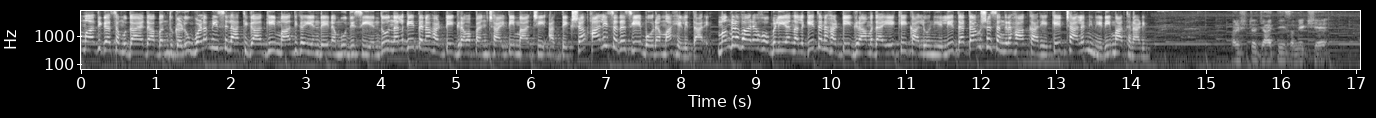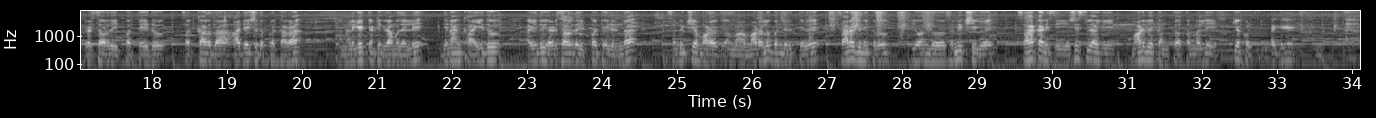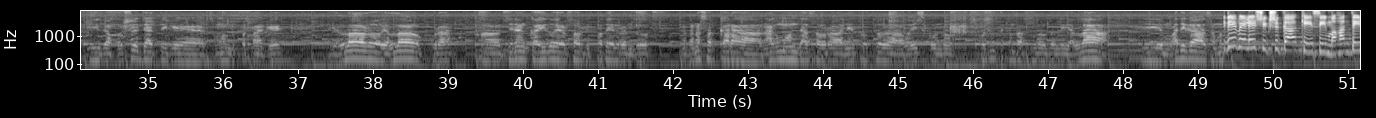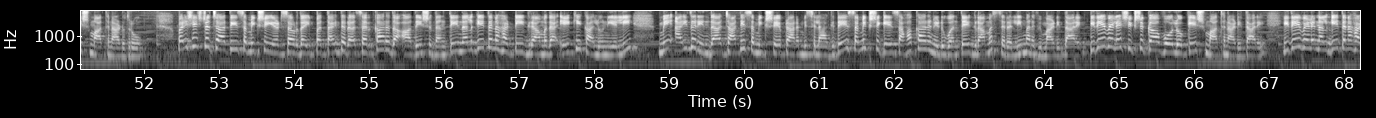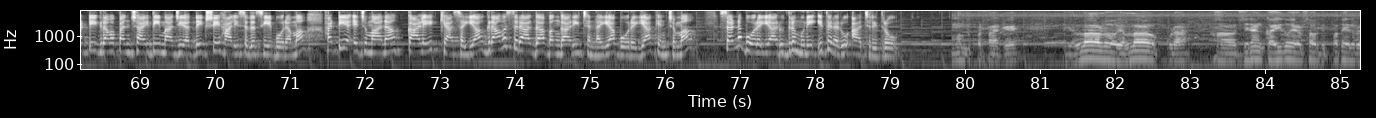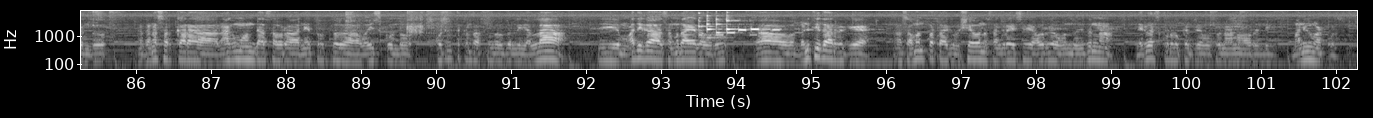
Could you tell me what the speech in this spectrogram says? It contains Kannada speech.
ಸಮುದಾಯದ ಬಂಧುಗಳು ಒಳ ಮೀಸಲಾತಿಗಾಗಿ ಮಾದಿಗ ಎಂದೇ ನಮೂದಿಸಿ ಎಂದು ನಲಗೇತನಹಟ್ಟಿ ಗ್ರಾಮ ಪಂಚಾಯಿತಿ ಮಾಜಿ ಅಧ್ಯಕ್ಷ ಹಾಲಿ ಸದಸ್ಯೆ ಬೋರಮ್ಮ ಹೇಳಿದ್ದಾರೆ. ಮಂಗಳವಾರ ಹೋಬಳಿಯ ನಲಗೇತನಹಟ್ಟಿ ಗ್ರಾಮದ ಎಕೆ ಕಾಲೋನಿಯಲ್ಲಿ ದತ್ತಾಂಶ ಸಂಗ್ರಹ ಕಾರ್ಯಕ್ಕೆ ಚಾಲನೆ ನೀಡಿ ಮಾತನಾಡಿದರು ಪರಿಶಿಷ್ಟ ಜಾತಿ ಸಮೀಕ್ಷೆ ಎರಡು ಸಾವಿರದ ಇಪ್ಪತ್ತೈದು ಸರ್ಕಾರದ ಆದೇಶದ ಪ್ರಕಾರ ನಲಗೇತನಹಟ್ಟಿ ಗ್ರಾಮದಲ್ಲಿ ದಿನಾಂಕ ಐದು ಐದು ಎರಡು ಸಾವಿರದ ಇಪ್ಪತ್ತೈದರಿಂದ ಸಮೀಕ್ಷೆ ಮಾಡ ಮಾಡಲು ಬಂದಿರುತ್ತೇವೆ. ಸಾರ್ವಜನಿಕರು ಈ ಒಂದು ಸಮೀಕ್ಷೆಗೆ ಸಹಕರಿಸಿ ಯಶಸ್ವಿಯಾಗಿ ಮಾಡಬೇಕಂತ ತಮ್ಮಲ್ಲಿ ಕೇಳ್ಕೊಳ್ತೀವಿ ಹಾಗೆ ಈಗ ಪಶು ಜಾತಿಗೆ ಸಂಬಂಧಪಟ್ಟ ಹಾಗೆ ಎಲ್ಲರೂ ಎಲ್ಲ ಕೂಡ ದಿನಾಂಕ ಐದು ಎರಡು ಸಾವಿರದ ಇಪ್ಪತ್ತೈದರಂದು ಘನ ಸರ್ಕಾರ ನಾಗಮೋಹನ್ ದಾಸ್ ಅವರ ನೇತೃತ್ವ ವಹಿಸಿಕೊಂಡು ಕೊಟ್ಟಿರ್ತಕ್ಕಂಥ ಸಂದರ್ಭದಲ್ಲಿ ಎಲ್ಲ ಇದೇ ವೇಳೆ ಶಿಕ್ಷಕ ಕೆಸಿ ಮಹಾಂತೇಶ್ ಮಾತನಾಡಿದರು. ಪರಿಶಿಷ್ಟ ಜಾತಿ ಸಮೀಕ್ಷೆ ಎರಡ್ ಸಾವಿರದ ಇಪ್ಪತ್ತೈದರ ಸರ್ಕಾರದ ಆದೇಶದಂತೆ ನಲಗೇತನಹಟ್ಟಿ ಗ್ರಾಮದ ಏಕೆ ಕಾಲೋನಿಯಲ್ಲಿ ಮೇ ಐದರಿಂದ ಜಾತಿ ಸಮೀಕ್ಷೆ ಪ್ರಾರಂಭಿಸಲಾಗಿದೆ. ಸಮೀಕ್ಷೆಗೆ ಸಹಕಾರ ನೀಡುವಂತೆ ಗ್ರಾಮಸ್ಥರಲ್ಲಿ ಮನವಿ ಮಾಡಿದ್ದಾರೆ. ಇದೇ ವೇಳೆ ಶಿಕ್ಷಕ ಓ ಲೋಕೇಶ್ ಮಾತನಾಡಿದ್ದಾರೆ. ಇದೇ ವೇಳೆ ನಲಗೇತನಹಟ್ಟಿ ಗ್ರಾಮ ಪಂಚಾಯಿತಿ ಮಾಜಿ ಅಧ್ಯಕ್ಷೆ ಹಾಲಿ ಸದಸ್ಯೆ ಬೋರಮ್ಮ, ಹಟ್ಟಿಯ ಯಜಮಾನ ಕಾಳೆ ಕ್ಯಾಸಯ್ಯ, ಗ್ರಾಮಸ್ಥರಾದ ಬಂಗಾರಿ ಚೆನ್ನಯ್ಯ ಬೋರಯ್ಯ, ಕೆಂಚಮ್ಮ, ಸಣ್ಣ ಬೋರಯ್ಯ, ರುದ್ರಮುನಿ ಇತರರು ಆಚರಿದ್ರು. ಸಂಬಂಧಪಟ್ಟಾಗೆ ಎಲ್ಲರೂ, ಎಲ್ಲ ಕೂಡ ದಿನಾಂಕ ಐದು, ಎರಡು ಸಾವಿರದ ಇಪ್ಪತ್ತೈದರಂದು ಘನ ಸರ್ಕಾರ ನಾಗಮೋಹನ್ ದಾಸ್ ಅವರ ನೇತೃತ್ವ ವಹಿಸಿಕೊಂಡು ಕೊಟ್ಟಿರ್ತಕ್ಕಂಥ ಸಂದರ್ಭದಲ್ಲಿ ಎಲ್ಲ ಈ ಮಾದಿಗ ಸಮುದಾಯದವರು ಗಣಿತಿದಾರರಿಗೆ ಸಂಬಂಧಪಟ್ಟಾಗಿ ವಿಷಯವನ್ನು ಸಂಗ್ರಹಿಸಿ ಅವ್ರಿಗೆ ಒಂದು ಇದನ್ನು ನೆರವೇರಿಸ್ಕೊಡ್ಬೇಕಂತ ಹೇಳ್ಬಿಟ್ಟು ನಾನು ಅವರಲ್ಲಿ ಮನವಿ ಮಾಡ್ಕೊಳ್ತೀನಿ.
